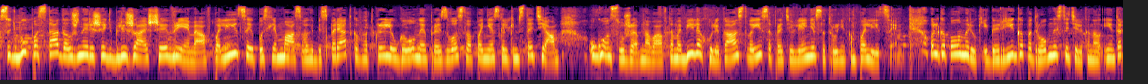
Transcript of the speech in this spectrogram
Судьбу поста должны решить в ближайшее время. А в полиции после массовых беспорядков открыли уголовное производство по нескольким статьям. Угон служебного автомобиля, хулиганство и сопротивление сотрудникам полиции. Ольга Поломарюк, Игорь Рига. Подробности телеканал Интер.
